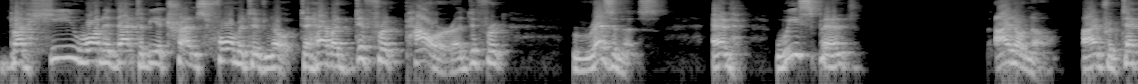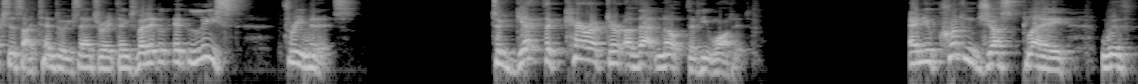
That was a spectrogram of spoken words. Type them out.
But he wanted that to be a transformative note, to have a different power, a different resonance. And we spent, I don't know, I'm from Texas, I tend to exaggerate things, but at, at least three minutes to get the character of that note that he wanted. And you couldn't just play with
